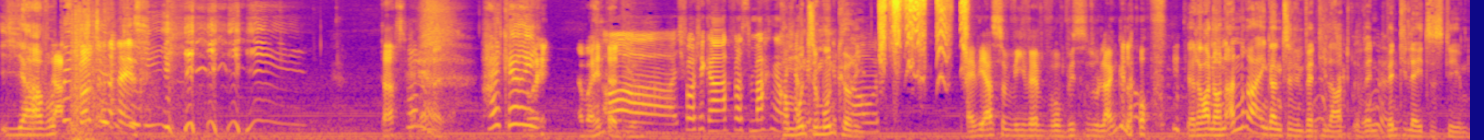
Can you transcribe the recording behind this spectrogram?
Ja, wo Das bin war denn? nice. Das war nice. Hi, Curry. Aber hinter dir. Oh, ich wollte gerade was machen, aber Komm, ich hab Mund zu mich Mund, Curry. getraut. Ey, wie hast du, wie, wo bist du lang gelaufen? Ja, da war noch ein anderer Eingang zu dem Ventilat cool. Ven Ventilate-System.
